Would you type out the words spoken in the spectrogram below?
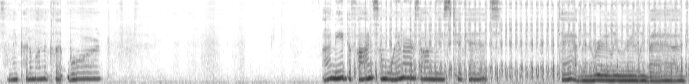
So let me put them on the clipboard. I need to find some winners on these tickets. They have been really, really bad.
